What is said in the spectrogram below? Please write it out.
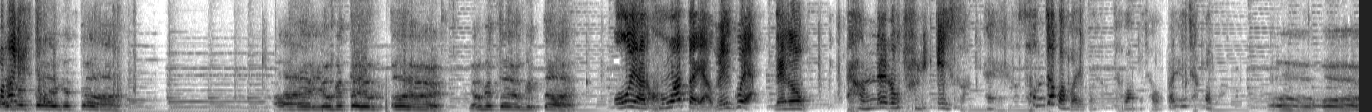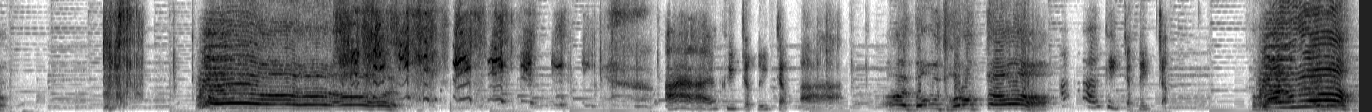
알겠다, 알겠다. 아, 여기 있다, 여기, 어, 어, 여기 있다, 여기 있다. 오 야 고맙다 야 외구야. 내가 담내로 줄일 게 있어. 손 잡아봐 이거. 잡아봐 잡아 빨리 잡아봐. 어, 어. 아, 아, 아, 아, 아 그쪽 그쪽 아, 아, 아, 너무 더럽다. 아 그쪽 그쪽 아 요루야!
